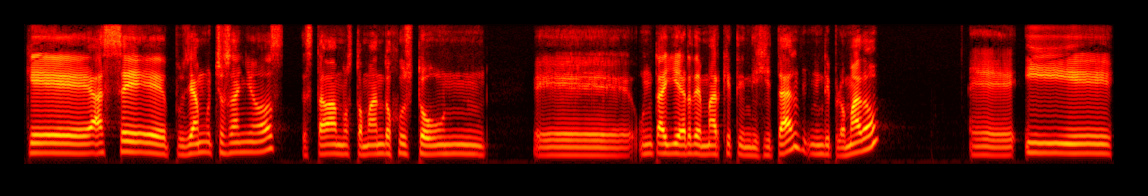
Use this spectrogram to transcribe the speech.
Que hace pues ya muchos años estábamos tomando justo un, eh, un taller de marketing digital, un diplomado, eh, y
